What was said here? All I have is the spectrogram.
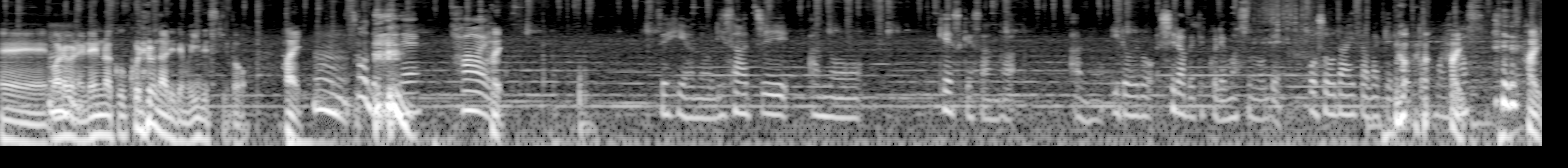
えーうん。我々に連絡をくれるなりでもいいですけど、はい。うん。そうですね。はい。はい。ぜひあのリサーチあの圭介さんがあのいろいろ調べてくれますのでご相談いただければと思います。はい。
